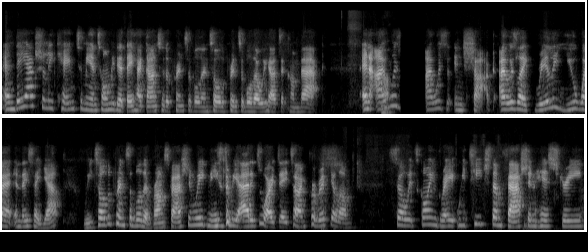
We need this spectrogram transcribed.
and they actually came to me and told me that they had gone to the principal and told the principal that we had to come back. And I wow. was, I was in shock. I was like, really? You went? And they said, yep. Yeah we told the principal that Bronx Fashion Week needs to be added to our daytime curriculum. So it's going great. We teach them fashion history.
